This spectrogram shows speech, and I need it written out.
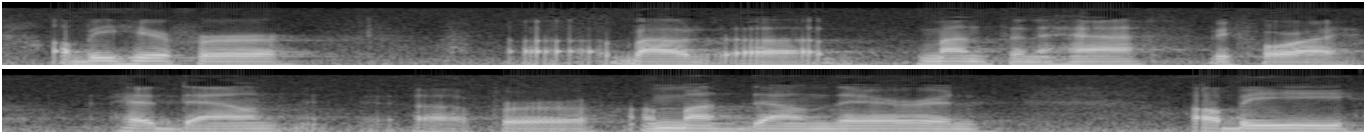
I'll be here for uh, about a month and a half before I head down uh, for a month down there, and I'll be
